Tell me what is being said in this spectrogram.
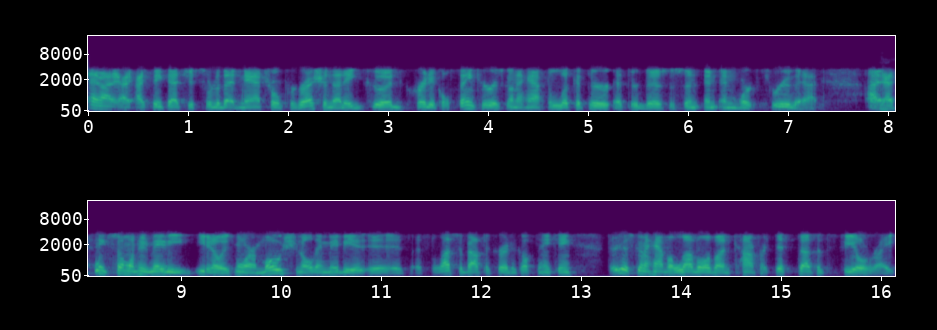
and I, I think that's just sort of that natural progression that a good critical thinker is going to have to look at their at their business and, and, and work through that. I, I think someone who maybe you know is more emotional and maybe it's, it's less about the critical thinking. They're just going to have a level of uncomfort. This doesn't feel right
